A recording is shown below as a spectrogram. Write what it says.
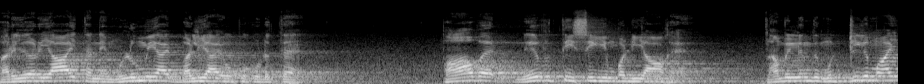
பரிகரையாய் தன்னை முழுமையாய் பலியாய் ஒப்பு கொடுத்த பாவ நிவர்த்தி செய்யும்படியாக நம்மிலிருந்து முற்றிலுமாய்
